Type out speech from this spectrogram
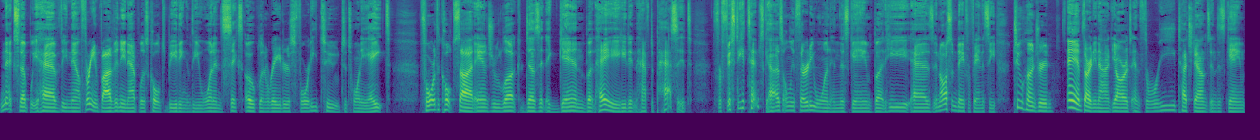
Next up, we have the now three and five Indianapolis Colts beating the one and six Oakland Raiders, forty-two to twenty-eight. For the Colts side, Andrew Luck does it again, but hey, he didn't have to pass it for 50 attempts, guys. Only 31 in this game, but he has an awesome day for fantasy 239 yards and three touchdowns in this game.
